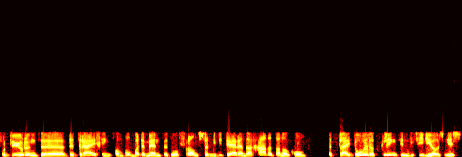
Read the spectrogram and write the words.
voortdurend de dreiging van bombardementen door Franse militairen. En daar gaat het dan ook om. Het pleidooi dat klinkt in die video's is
